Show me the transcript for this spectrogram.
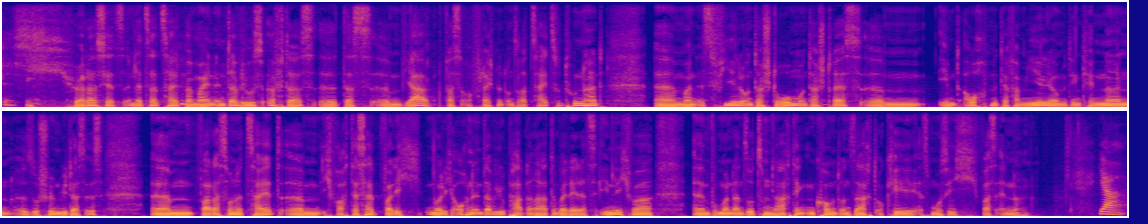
ich, ich höre das jetzt in letzter Zeit bei meinen Interviews öfters, äh, dass, ähm, ja, was auch vielleicht mit unserer Zeit zu tun hat. Äh, man ist viel unter Strom, unter Stress, ähm, eben auch mit der Familie und mit den Kindern, äh, so schön wie das ist. Ähm, war das so eine Zeit, ähm, ich frage deshalb, weil ich neulich auch eine Interviewpartnerin hatte, bei der das ähnlich war, äh, wo man dann so zum Nachdenken kommt und sagt, okay, es muss sich was ändern. Ja,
